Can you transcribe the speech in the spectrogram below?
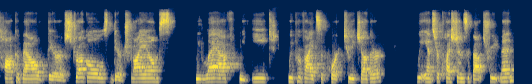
talk about their struggles, their triumphs. We laugh, we eat, we provide support to each other. We answer questions about treatment.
